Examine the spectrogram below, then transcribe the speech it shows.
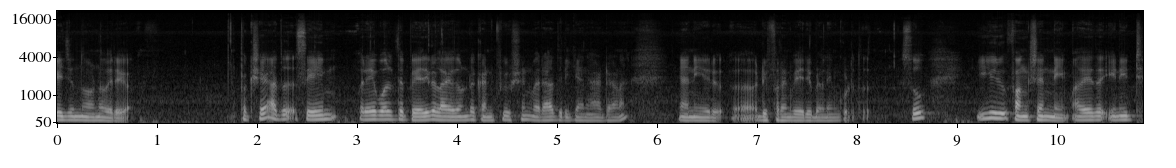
age എന്നുമാണ് വരിക. പക്ഷേ അത് സെയിം ഒരേപോലത്തെ പേരുകളായതുകൊണ്ട് കൺഫ്യൂഷൻ വരാതിരിക്കാനായിട്ടാണ് ഞാൻ ഈ ഒരു ഡിഫറെന്റ് വേരിയബിൾ നെയിം കൊടുത്തത്. സോ ഈ ഒരു ഫംഗ്ഷൻ നെയിം അതായത് init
